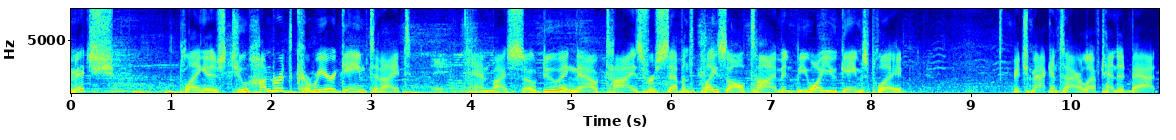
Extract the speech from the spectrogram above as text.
Mitch playing in his 200th career game tonight, and by so doing, now ties for seventh place all time in BYU games played. Mitch McIntyre, left-handed bat,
